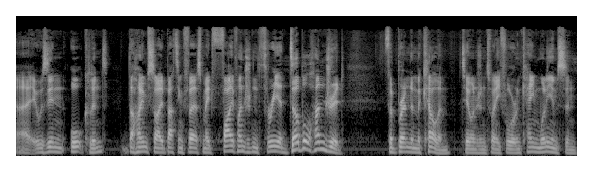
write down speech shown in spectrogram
Uh, it was in Auckland. The home side batting first made 503, a double hundred for Brendon McCullum, 224, and Kane Williamson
